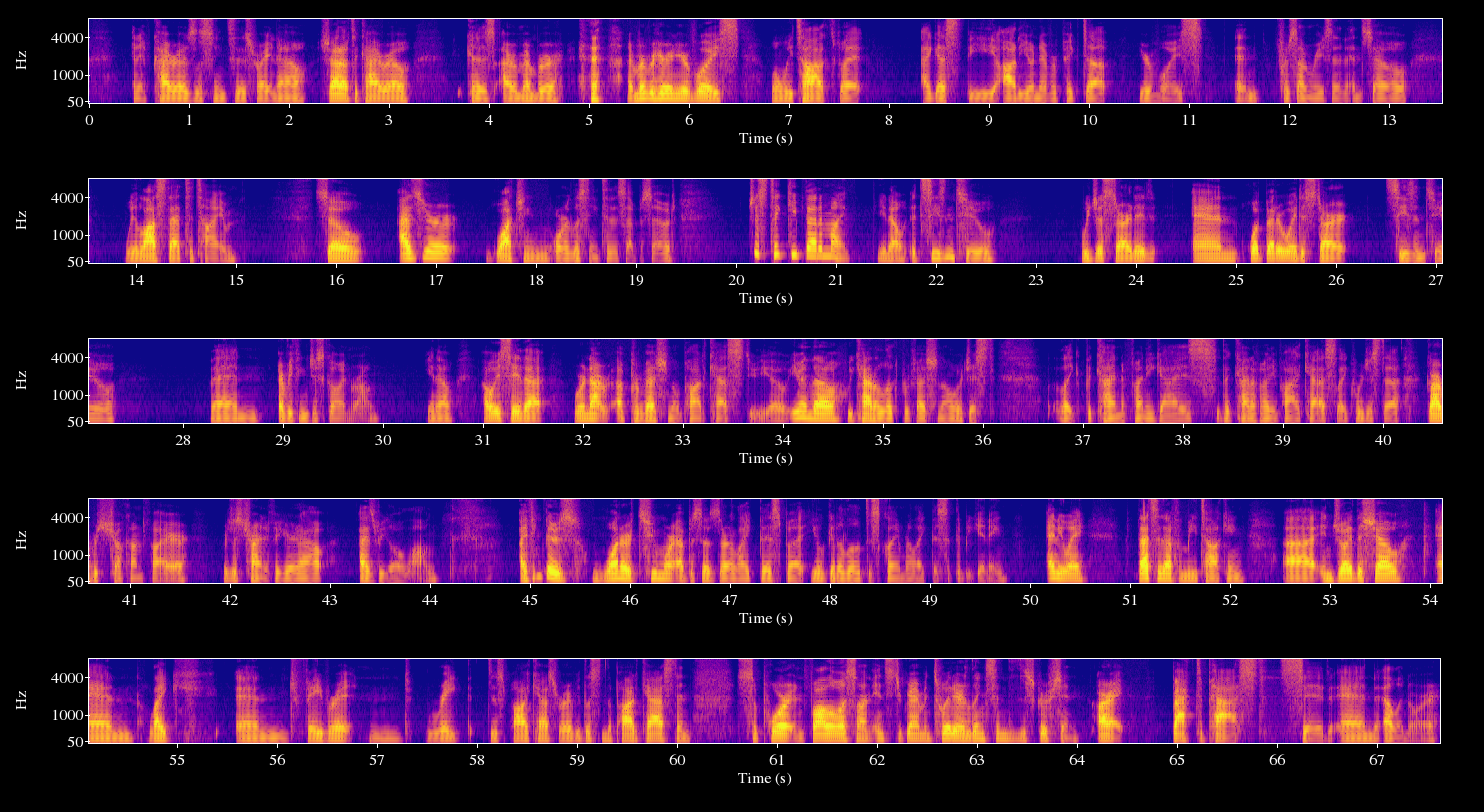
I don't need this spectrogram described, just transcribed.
and if Cairo is listening to this right now, shout out to Cairo because I remember I remember hearing your voice when we talked, but I guess the audio never picked up your voice and for some reason and so we lost that to time. So as you're watching or listening to this episode, just to keep that in mind. You know, it's season 2. We just started and what better way to start season 2 than everything just going wrong? You know, I always say that we're not a professional podcast studio, even though we kind of look professional. We're just like the kind of funny guys, the kind of funny podcast. Like we're just a garbage truck on fire. We're just trying to figure it out as we go along. I think there's one or two more episodes that are like this, but you'll get a little disclaimer like this at the beginning. Anyway, that's enough of me talking. Uh, enjoy the show and like and favorite and rate this podcast wherever you listen to podcasts and support and follow us on Instagram and Twitter. Links in the description. All right back to past Sid and Eleanor.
